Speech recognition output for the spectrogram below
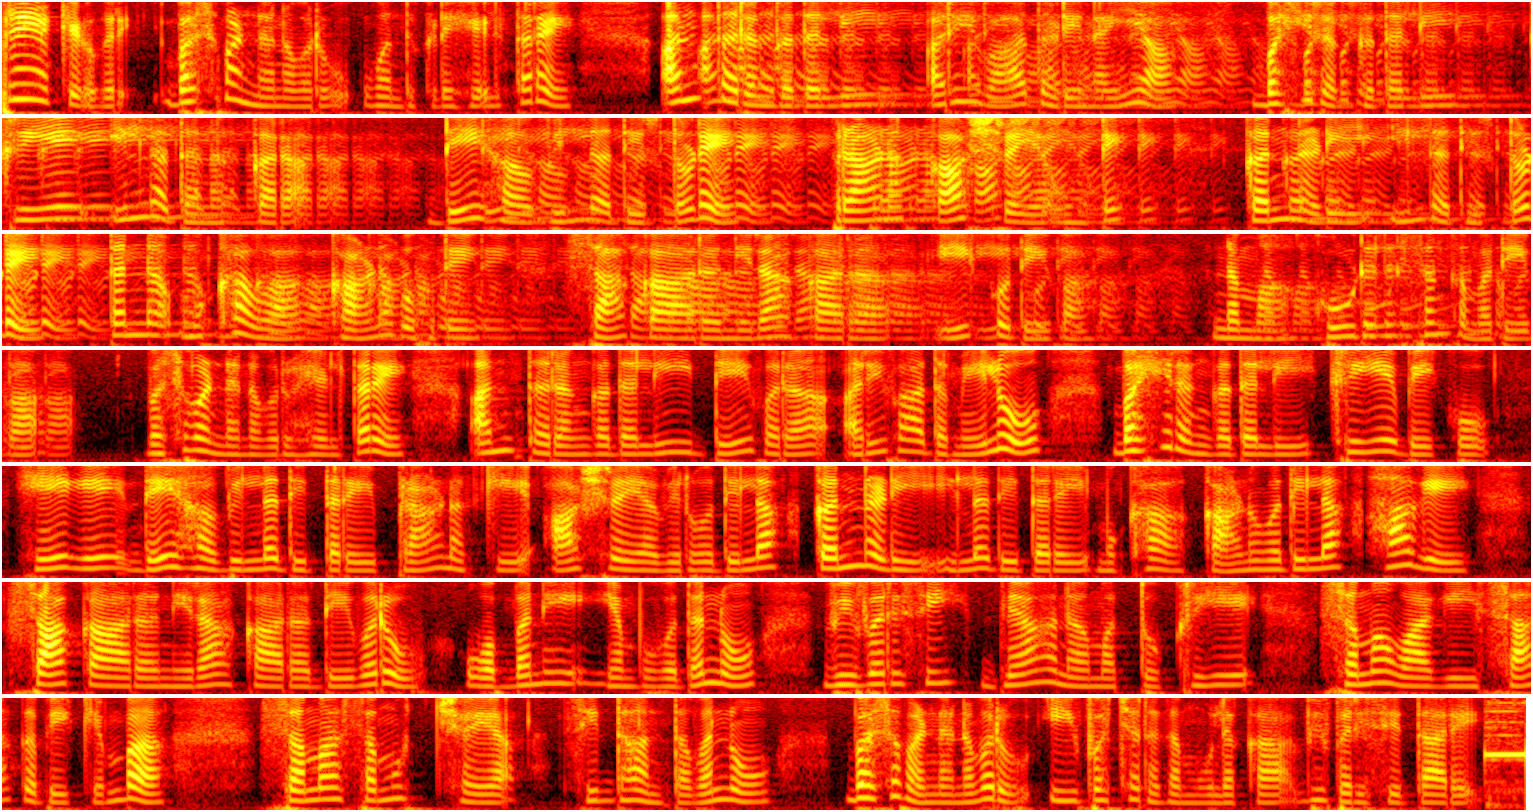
ಪ್ರಿಯ ಕೆಳುಗರಿ, ಬಸವಣ್ಣನವರು ಒಂದು ಕಡೆ ಹೇಳ್ತಾರೆ, ಅಂತರಂಗದಲ್ಲಿ ಅರಿವಾದಡೆನಯ್ಯ, ಬಹಿರಂಗದಲ್ಲಿ ಕ್ರಿಯೆ ಇಲ್ಲದ ನಕ್ಕರ ದೇಹವಿಲ್ಲದಿರ್ತೊಡೆ ಪ್ರಾಣಕ್ಕಾಶ್ರಯ ಉಂಟೆ. ಕನ್ನಡಿ ಇಲ್ಲದಿರ್ತೊಡೆ ತನ್ನ ಮುಖವ ಕಾಣಬಹುದೇ. ಸಾಕಾರ ನಿರಾಕಾರ ಏಕೋದೇವ ನಮ್ಮ ಕೂಡಲ ಸಂಗಮ ದೇವ. ಬಸವಣ್ಣನವರು ಹೇಳ್ತಾರೆ, ಅಂತರಂಗದಲ್ಲಿ ದೇವರ ಅರಿವಾದ ಮೇಲೂ ಬಹಿರಂಗದಲ್ಲಿ ಕ್ರಿಯೆ ಬೇಕು. ಹೇಗೆ ದೇಹವಿಲ್ಲದಿದ್ದರೆ ಪ್ರಾಣಕ್ಕೆ ಆಶ್ರಯವಿರುವುದಿಲ್ಲ, ಕನ್ನಡಿ ಇಲ್ಲದಿದ್ದರೆ ಮುಖ ಕಾಣುವುದಿಲ್ಲ, ಹಾಗೆ ಸಾಕಾರ ನಿರಾಕಾರ ದೇವರು ಒಬ್ಬನೇ ಎಂಬುವುದನ್ನು ವಿವರಿಸಿ ಜ್ಞಾನ ಮತ್ತು ಕ್ರಿಯೆ ಸಮವಾಗಿ ಸಾಗಬೇಕೆಂಬ ಸಮಸಮುಚ್ಚಯ ಸಿದ್ಧಾಂತವನ್ನು ಬಸವಣ್ಣನವರು ಈ ವಚನದ ಮೂಲಕ ವಿವರಿಸಿದ್ದಾರೆ.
